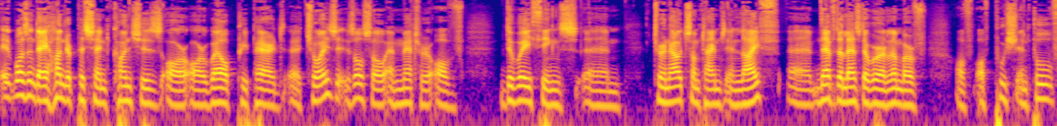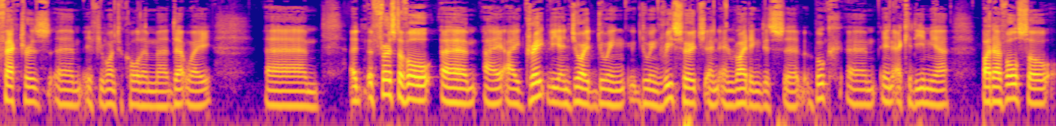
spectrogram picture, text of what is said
it wasn't a hundred percent conscious or or well prepared uh, choice. It is also a matter of the way things um, turn out sometimes in life. Uh, nevertheless, there were a number of of, of push and pull factors, um, if you want to call them uh, that way. Um, uh, first of all, um, I, I, greatly enjoyed doing doing research and, and writing this uh, book um, in academia, but I've also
